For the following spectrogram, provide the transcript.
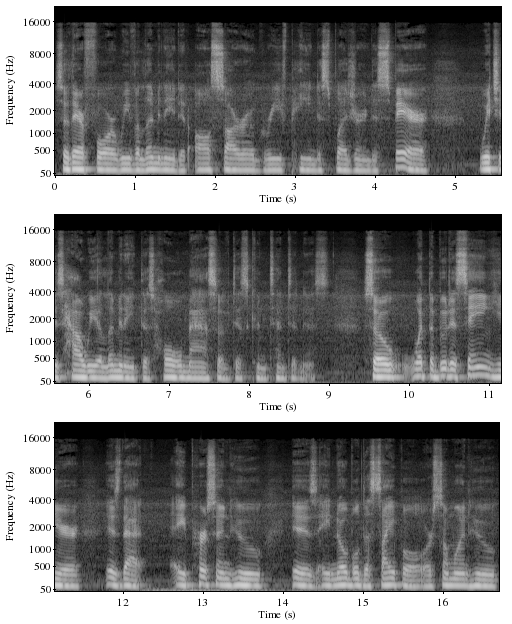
So, therefore, we've eliminated all sorrow, grief, pain, displeasure, and despair, which is how we eliminate this whole mass of discontentedness. So, what the Buddha is saying here is that a person who is a noble disciple or someone who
